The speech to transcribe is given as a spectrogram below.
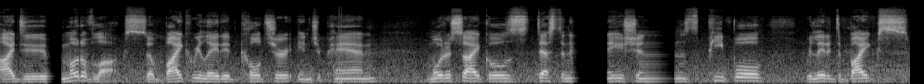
I do motovlogs, so bike-related culture in Japan, motorcycles, destinations, people related to bikes.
